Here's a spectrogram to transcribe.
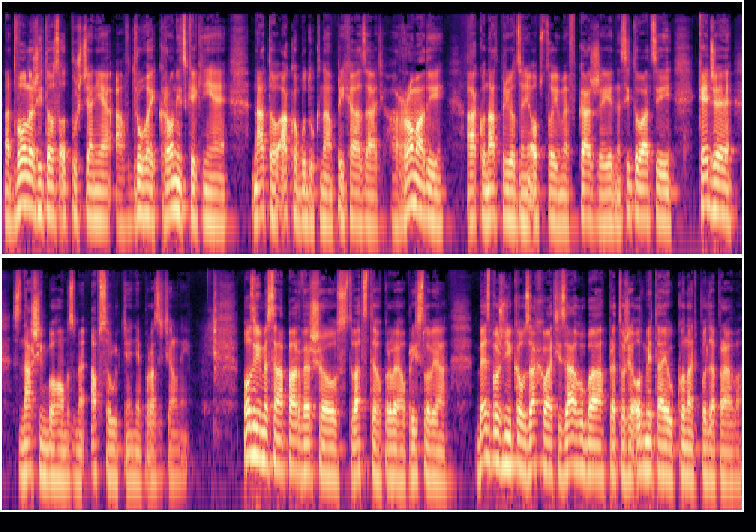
na dôležitosť odpušťania a v druhej kronickej knihe na to, ako budú k nám prichádzať hromady a ako nadprirodzene obstojíme v každej jednej situácii, keďže s našim Bohom sme absolútne neporaziteľní. Pozrime sa na pár veršov z 21. príslovia. Bezbožníkov zachváti záhuba, pretože odmietajú konať podľa práva.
